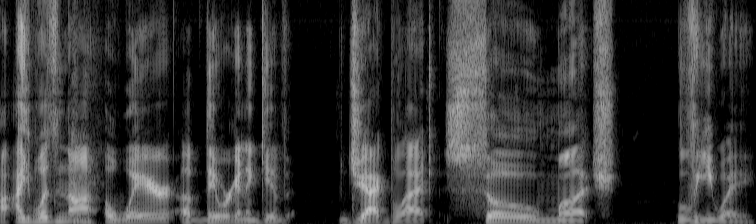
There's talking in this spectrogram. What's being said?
I I was not aware of they were gonna give Jack Black so much leeway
